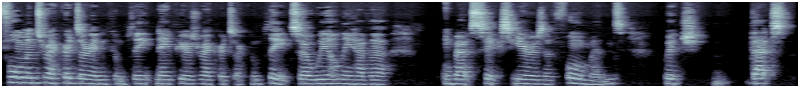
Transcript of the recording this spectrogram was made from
Forman's records are incomplete. Napier's records are complete. So we only have a about six years of Forman's, which that's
